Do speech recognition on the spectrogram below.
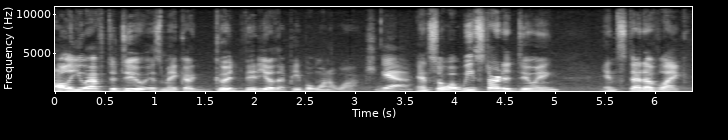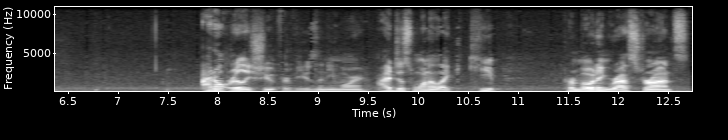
all you have to do is make a good video that people want to watch. yeah. And so what we started doing instead of like I don't really shoot for views anymore. I just want to like keep promoting restaurants,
